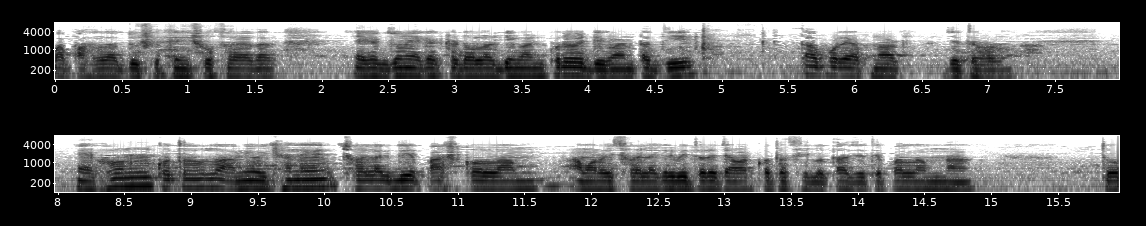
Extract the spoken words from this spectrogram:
বা পাঁচ হাজার দুশো তিনশো, ছয় হাজার, এক একজনে এক একটা ডলার ডিমান্ড করে ওই ডিমান্ডটা দিয়ে, তারপরে আপনার যেতে হবে। এখন কথা হলো, আমি ওইখানে ছয় লাখ দিয়ে পাস করলাম। আমার ওই ছয় লাখের ভিতরে যাওয়ার কথা ছিল, তা যেতে পারলাম না। তো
